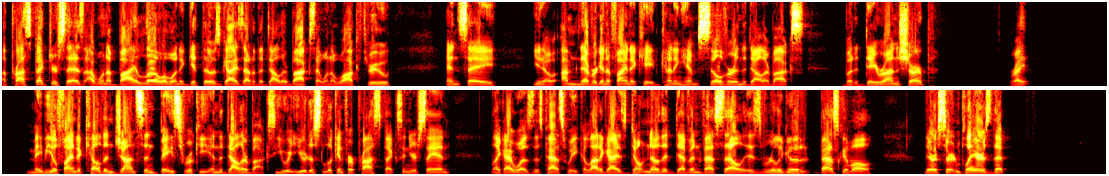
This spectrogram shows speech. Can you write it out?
A prospector says, I want to buy low. I want to get those guys out of the dollar box. I want to walk through and say, you know, I'm never going to find a Cade Cunningham silver in the dollar box, but a Day'Ron Sharpe, right? Maybe you'll find a Keldon Johnson base rookie in the dollar box. You you're just looking for prospects and you're saying, like I was this past week, a lot of guys don't know that Devin Vassell is really good at basketball. There are certain players that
